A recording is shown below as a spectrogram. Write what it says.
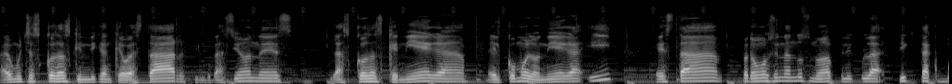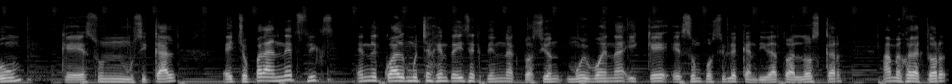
Hay muchas cosas que indican que va a estar, filtraciones, las cosas que niega, el cómo lo niega y está promocionando su nueva película Tic Tac Boom, que es un musical hecho para Netflix, en el cual mucha gente dice que tiene una actuación muy buena y que es un posible candidato al Oscar a mejor actor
